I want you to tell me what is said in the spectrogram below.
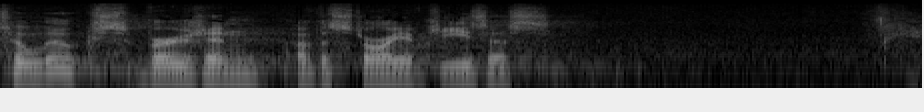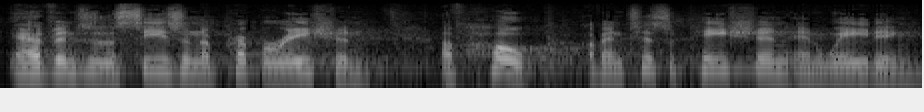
to Luke's version of the story of Jesus. Advent is a season of preparation, of hope, of anticipation, and waiting.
